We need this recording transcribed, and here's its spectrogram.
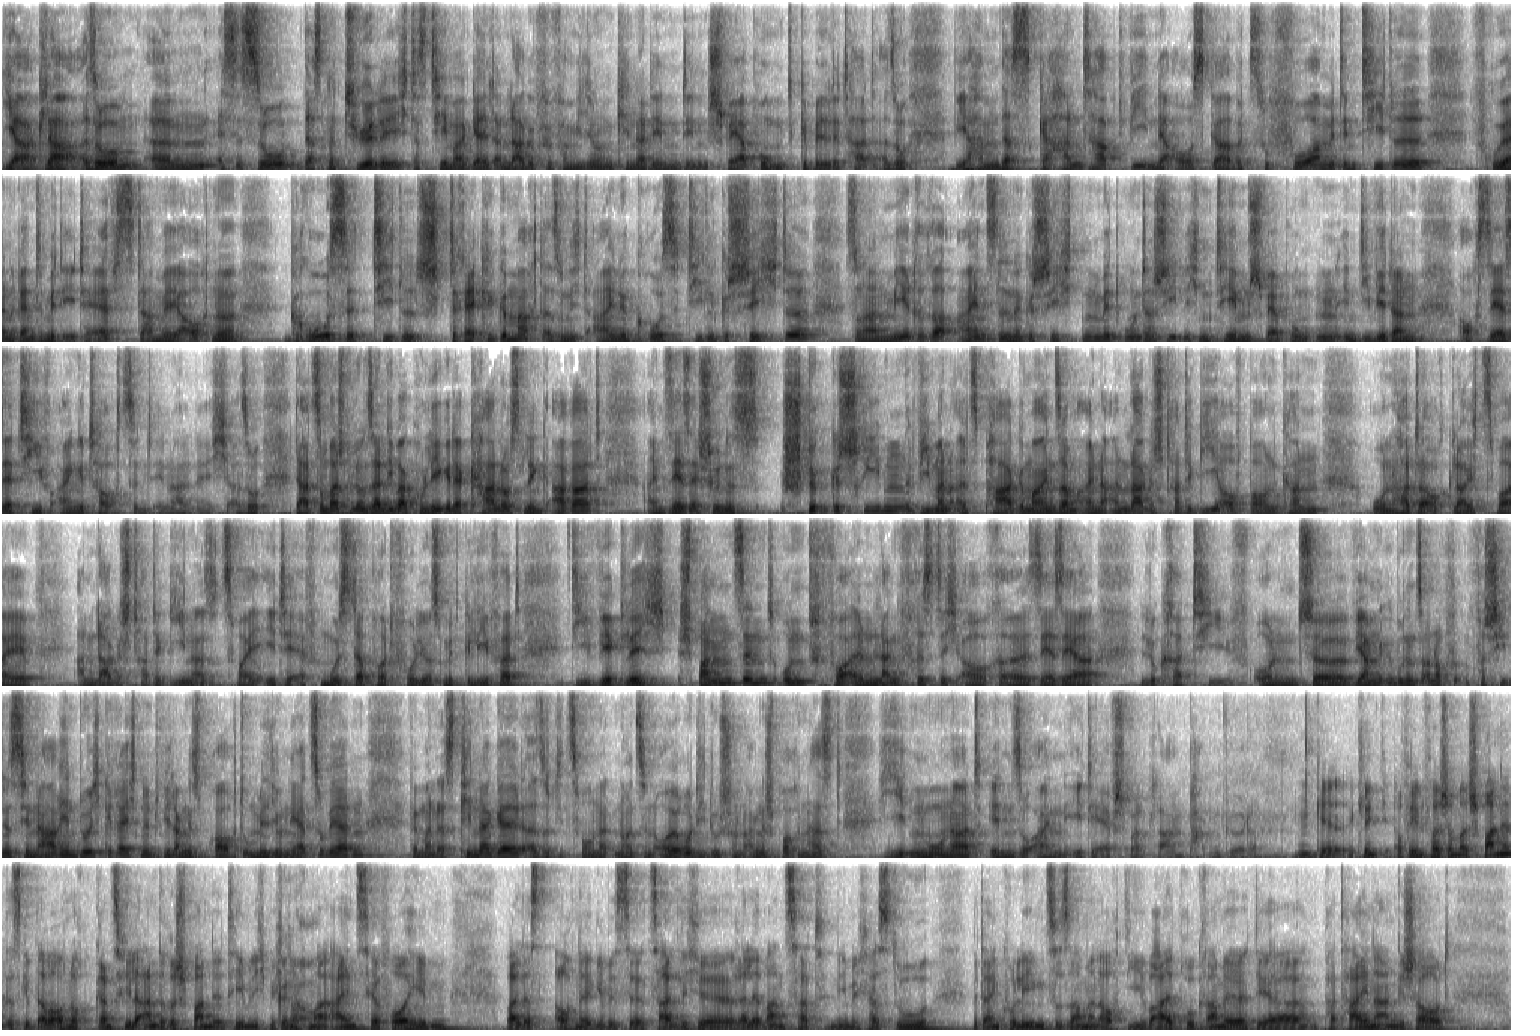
Ja, klar. Also ähm, es ist so, dass natürlich das Thema Geldanlage für Familien und Kinder den, den Schwerpunkt gebildet hat. Also wir haben das gehandhabt wie in der Ausgabe zuvor mit dem Titel Früher in Rente mit ETFs. Da haben wir ja auch eine große Titelstrecke gemacht, also nicht eine große Titelgeschichte, sondern mehrere einzelne Geschichten mit unterschiedlichen Themenschwerpunkten, in die wir dann auch sehr, sehr tief eingetaucht sind inhaltlich. Also da hat zum Beispiel unser lieber Kollege, der Carlos Link Arad, ein sehr, sehr schönes Stück geschrieben, wie man als Paar gemeinsam eine Anlagestrategie aufbauen kann und hatte auch gleich zwei Anlagestrategien, also zwei ETF-Musterportfolios mitgeliefert, die wirklich spannend sind und vor allem langfristig auch äh, sehr, sehr lukrativ. Und äh, wir haben übrigens auch noch verschiedene Szenarien durchgerechnet, wie lange es braucht, um Millionär zu werden, wenn man das Kindergeld, also die 219 Euro, die du schon angesprochen hast, jeden Monat in so einen ETF-Sparplan packen würde. Okay, klingt auf jeden Fall schon mal spannend. Es gibt aber auch noch ganz viele andere spannende Themen. Ich möchte genau. noch mal eins hervorheben, weil das auch eine gewisse zeitliche Relevanz hat. Nämlich hast du mit deinen Kollegen zusammen auch die Wahlprogramme der Parteien angeschaut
